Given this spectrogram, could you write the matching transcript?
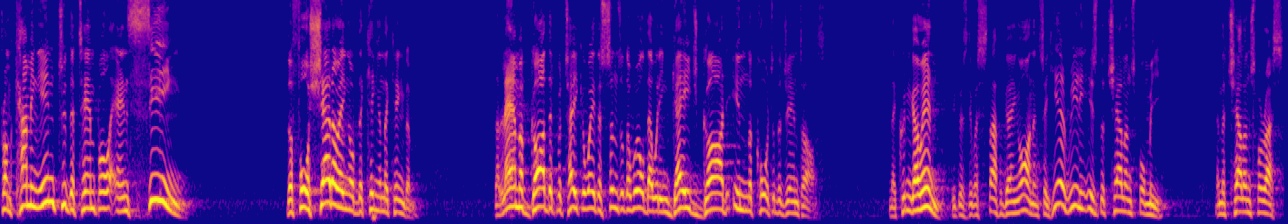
from coming into the temple and seeing the foreshadowing of the king and the kingdom. The Lamb of God that would take away the sins of the world, that would engage God in the court of the Gentiles. And they couldn't go in because there was stuff going on. And so here really is the challenge for me and the challenge for us.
